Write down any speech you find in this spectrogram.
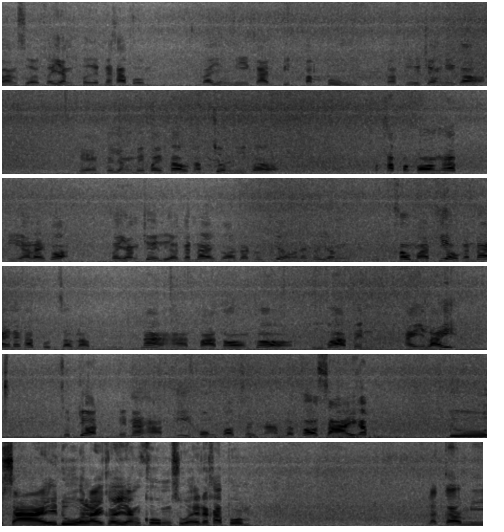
บางส่วนก็ยังเปิดนะครับ ผมก็ยังมีการปิดปรับปรุงก็คือช่วงนี้ก็แขกก็ยังไม่ค่อยเข้าครับ ช่วงนี้ก็ประคับประคองครับ มีอะไรก็ก็ยังช่วยเหลือกันได้ ก็นักท่องเที่ยวอะไรก็ยังเข้ามาเที่ยวกันได้นะครับ ผมสำหรับ หน้าหาดป่าตองก็ถือว่าเป็นไฮไลท์สุดยอดเป็นหน้าหาดที่คงความสวยงามแล้วก็ทรายครับ ดูทรายดูอะไรก็ยังคงสวยนะครับผม แล้วก็มี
